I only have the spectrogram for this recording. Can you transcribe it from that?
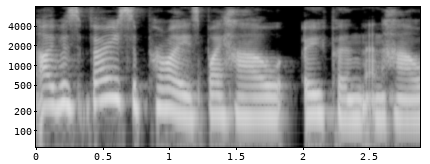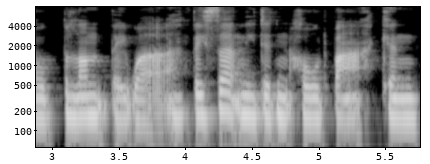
I was very surprised by how open and how blunt they were. They certainly didn't hold back. And,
